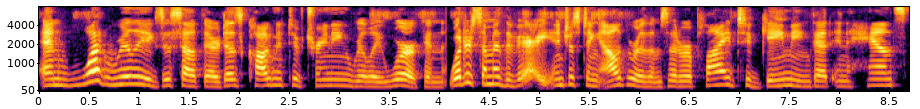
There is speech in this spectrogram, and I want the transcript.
and what really exists out there. Does cognitive training really work? And what are some of the very interesting algorithms that are applied to gaming that enhance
